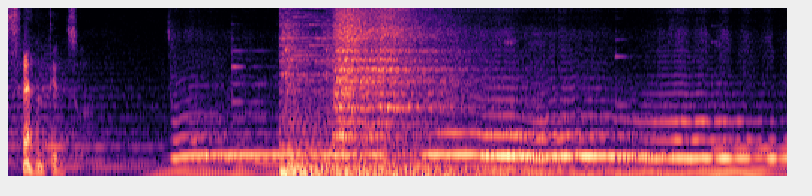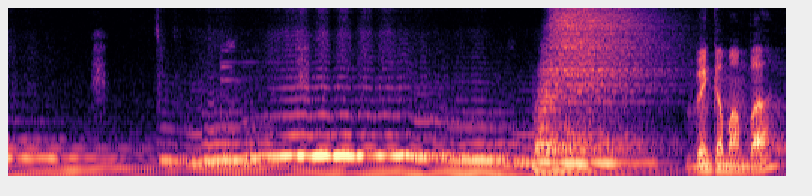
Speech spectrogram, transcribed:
శాంతించు. వెంగమాంబ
